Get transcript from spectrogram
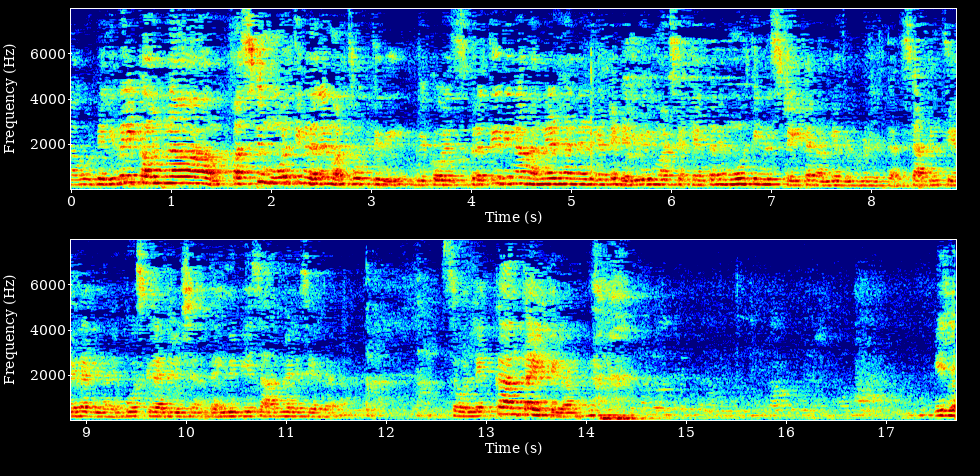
ನಾವು ಡೆಲಿವರಿ ಕೌಂಟ್ನ ಫಸ್ಟ್ ಮೂರು ತಿಂಗಳಲ್ಲೇ ಮರ್ತು ಹೋಗ್ತೀವಿ ಬಿಕಾಸ್ ಪ್ರತಿದಿನ ಹನ್ನೆರಡು ಹನ್ನೆರಡು ಗಂಟೆ ಡೆಲಿವರಿ ಮಾಡ್ಸಕ್ಕೆ ಅಂತಾನೆ ಮೂರು ತಿಂಗಳು ಸ್ಟ್ರೈಟ್ ಆಗಿ ಹಂಗೆ ಬಿಟ್ಬಿಟ್ಟಿರ್ತಾರೆ ಸ್ಟಾರ್ಟಿಂಗ್ ಸೇರಿದಾಗಿಂದಾನೆ ಪೋಸ್ಟ್ ಗ್ರಾಜುಯೇಷನ್ ಅಂತ ಎಂ ಬಿ ಬಿ ಎಸ್ ಆದ್ಮೇಲೆ ಸೇರಿದಾಗ. ಸೊ ಲೆಕ್ಕ ಅಂತ ಇಟ್ಟಿಲ್ಲ. ಇಲ್ಲ.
